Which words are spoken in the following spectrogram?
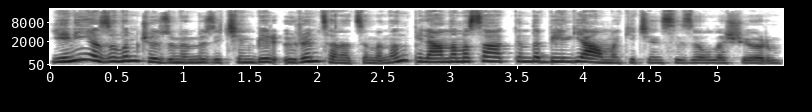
yeni yazılım çözümümüz için bir ürün tanıtımının planlaması hakkında bilgi almak için size ulaşıyorum.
